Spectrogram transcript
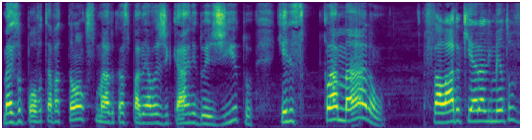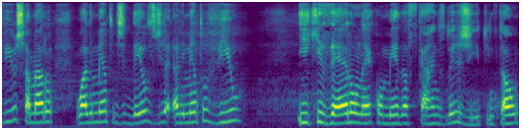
mas o povo estava tão acostumado com as panelas de carne do Egito que eles clamaram, falaram que era alimento vil, chamaram o alimento de Deus de alimento vil e quiseram né, comer das carnes do Egito. Então,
